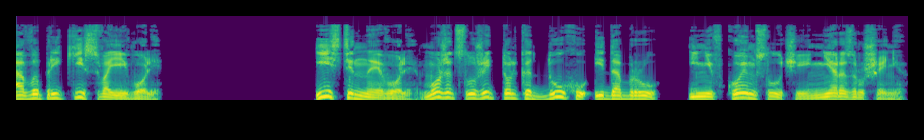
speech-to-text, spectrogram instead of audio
а вопреки своей воле. Истинная воля может служить только духу и добру, и ни в коем случае не разрушению.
